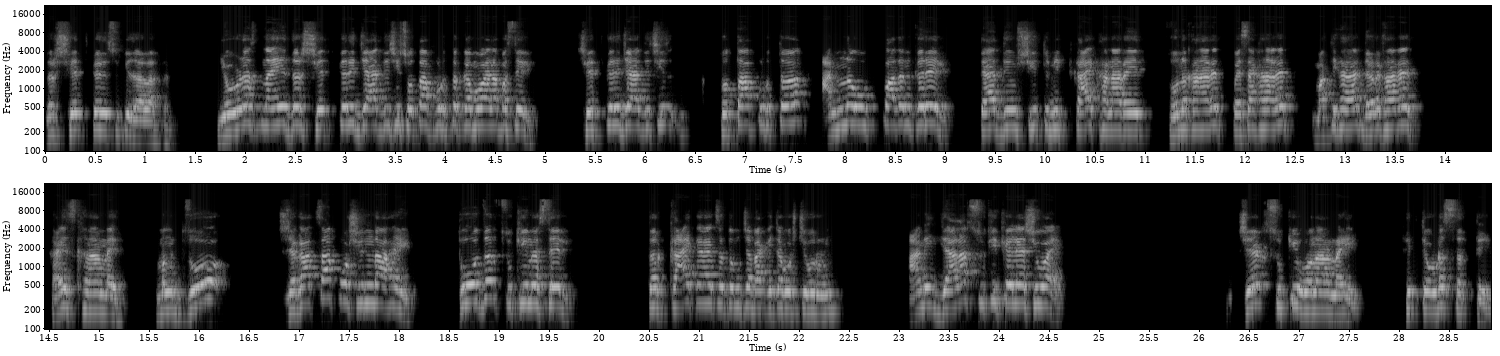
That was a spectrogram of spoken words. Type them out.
जर शेतकरी सुखी झाला तर. एवढंच नाही जर शेतकरी ज्या दिवशी स्वतः पुरतं कमवायला बसेल शेतकरी ज्या दिवशी स्वतः पुरतं अन्न उत्पादन करेल त्या दिवशी तुम्ही काय खाणार आहेत? सोनं खाणार आहेत पैसा खाणार आहेत माती खाणार आहेत दगड खाणार आहेत काहीच खाणार नाहीत. मग जो जगाचा पोशिंदा आहे तो जर चुकी नसेल तर काय करायचं तुमच्या बाकीच्या गोष्टीवरून? आणि ज्याला सुखी केल्याशिवाय जग सुखी होणार नाही हे तेवढंच सत्य आहे.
